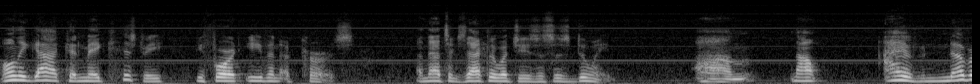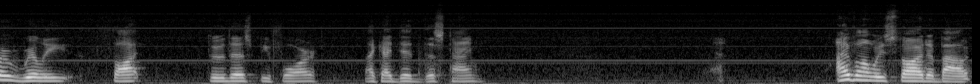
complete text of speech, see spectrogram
Only God can make history before it even occurs. And that's exactly what Jesus is doing. Um, now, I have never really thought through this before like I did this time. I've always thought about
